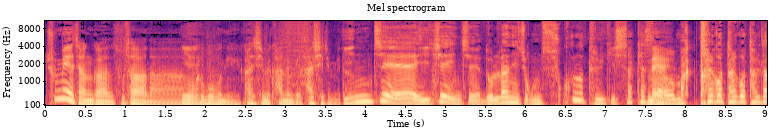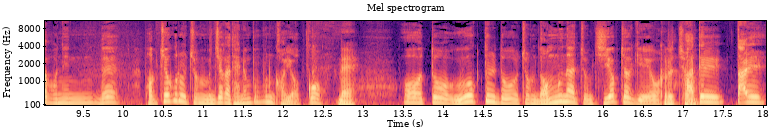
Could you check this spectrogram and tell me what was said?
추미애 장관 수사나 예. 그 부분이 관심이 가는 게 사실입니다. 이제 이제 이제 논란이 조금 수그러 들기 시작했어요. 네. 막 털고 털고 털다 보는데 법적으로 좀 문제가 되는 부분은 거의 없고. 네. 어, 또 의혹들도 좀 너무나 좀 지엽적이에요. 그렇죠. 아들, 딸,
